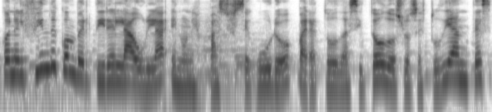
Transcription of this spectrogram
Con el fin de convertir el aula en un espacio seguro para todas y todos los estudiantes,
